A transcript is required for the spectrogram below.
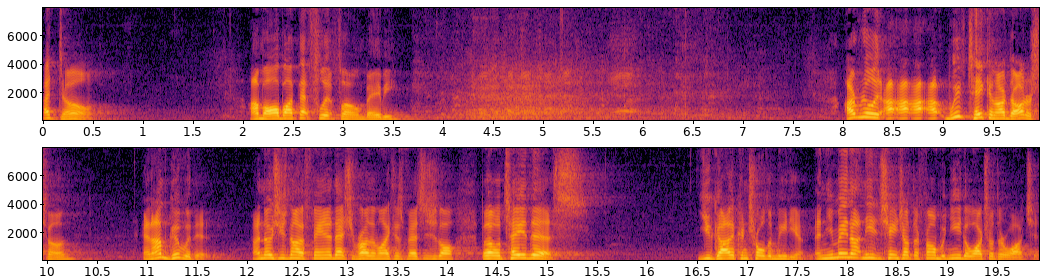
I don't. I'm all about that flip phone, baby. I really, I, I, I, we've taken our daughter's phone, and I'm good with it. I know she's not a fan of that. She probably doesn't like this message at all. But I will tell you this you got to control the media. And you may not need to change out their phone, but you need to watch what they're watching.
